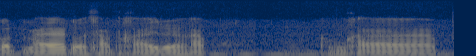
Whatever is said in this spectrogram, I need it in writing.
กดไลค์กด Subscribe ด้วยนะครับ ขอบคุณครับ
